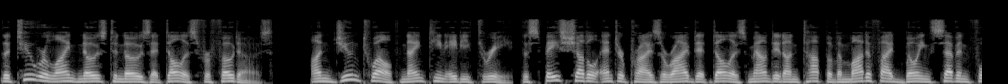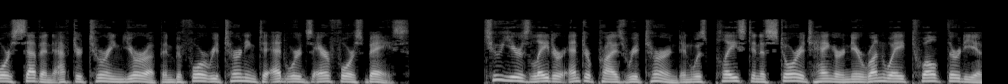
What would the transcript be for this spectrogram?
The two were lined nose-to-nose -nose at Dulles for photos. On June 12, 1983, the Space Shuttle Enterprise arrived at Dulles mounted on top of a modified Boeing 747 after touring Europe and before returning to Edwards Air Force Base. Two years later Enterprise returned and was placed in a storage hangar near runway 1230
